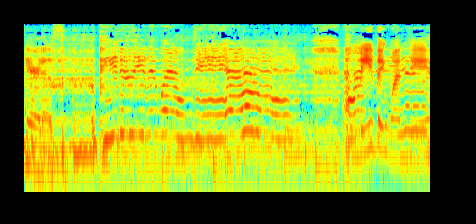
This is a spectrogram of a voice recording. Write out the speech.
here it is. Peter leaving Wendy. I, I Leaving Wendy.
